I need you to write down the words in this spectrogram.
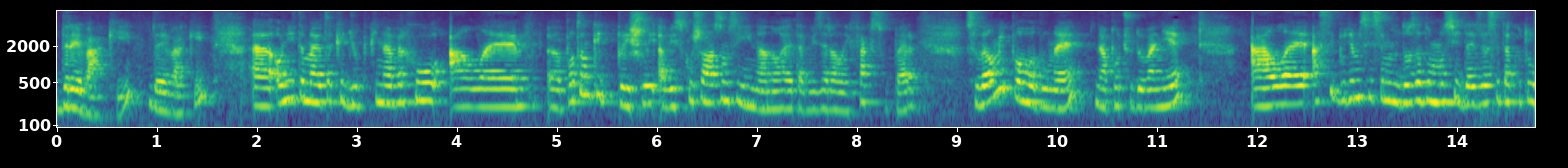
dreváky. dreváky. Uh, oni tam majú také ďubky na vrchu, ale uh, potom keď prišli a vyskúšala som si ich na nohe, tak vyzerali fakt super. Sú veľmi pohodlné na počudovanie, ale asi budem si sem dozadu musieť dať zase takú tú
